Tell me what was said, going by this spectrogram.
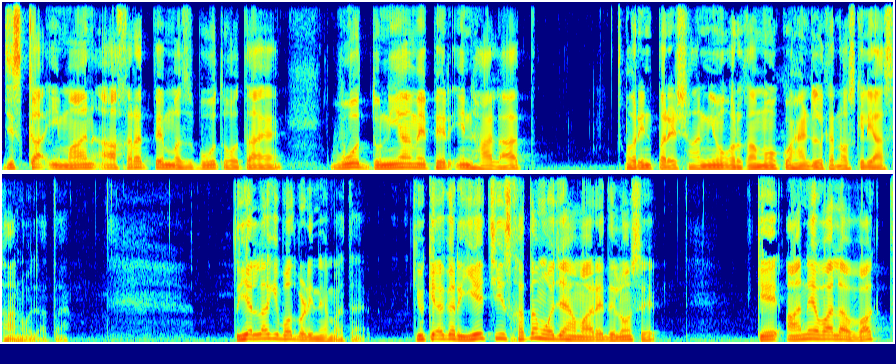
جس کا ایمان آخرت پہ مضبوط ہوتا ہے، وہ دنیا میں پھر ان حالات اور ان پریشانیوں اور غموں کو ہینڈل کرنا اس کے لیے آسان ہو جاتا ہے۔ تو یہ اللہ کی بہت بڑی نعمت ہے۔ کیونکہ اگر یہ چیز ختم ہو جائے ہمارے دلوں سے کہ آنے والا وقت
